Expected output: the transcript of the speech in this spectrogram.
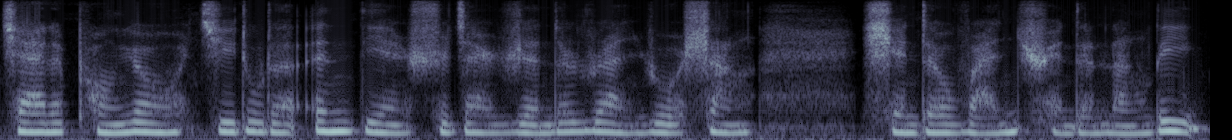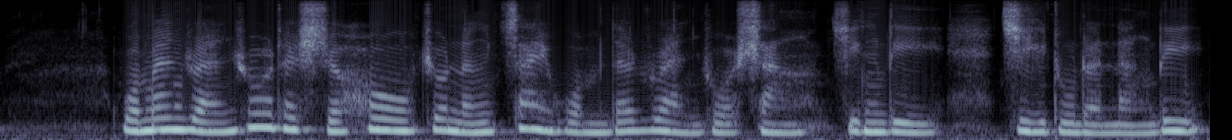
亲爱的朋友，基督的恩典是在人的软弱上显得完全的能力。我们软弱的时候，就能在我们的软弱上经历基督的能力。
